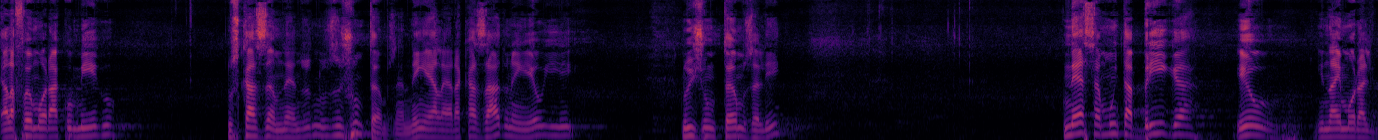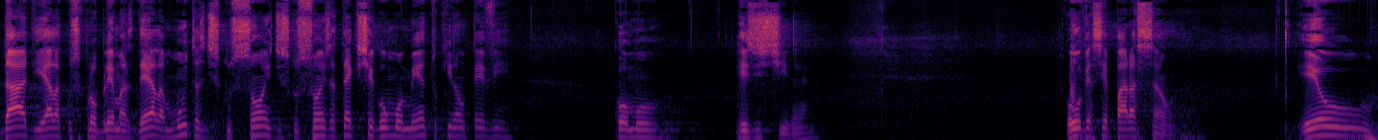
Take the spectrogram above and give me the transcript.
ela foi morar comigo, nos casamos, né? nos, juntamos, né? nem ela era casada, nem eu, e nos juntamos ali. Nessa muita briga, eu e na imoralidade, ela com os problemas dela, muitas discussões, discussões, até que chegou um momento que não teve como resistir, né? Houve a separação. Eu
